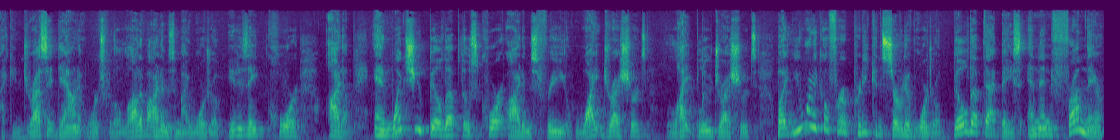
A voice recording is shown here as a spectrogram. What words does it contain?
I can dress it down. It works with a lot of items in my wardrobe. It is a core item. And once you build up those core items for you, white dress shirts, light blue dress shirts, but you want to go for a pretty conservative wardrobe. Build up that base. And then from there,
